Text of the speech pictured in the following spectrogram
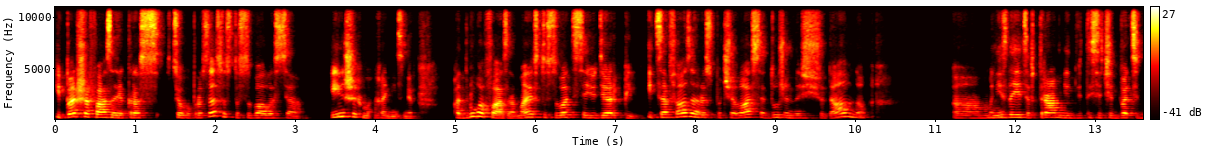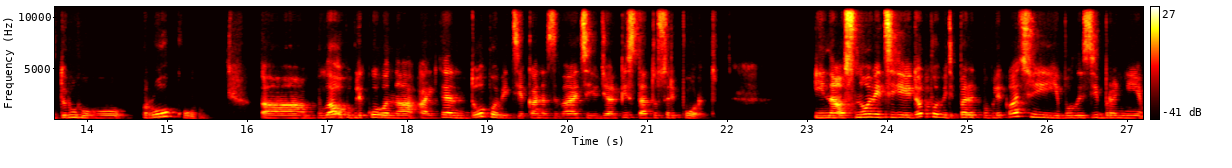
І перша фаза якраз цього процесу стосувалася інших механізмів. А друга фаза має стосуватися UDRP. І ця фаза розпочалася дуже нещодавно. Мені здається, в травні 2022 року була опублікована ICANN доповідь, яка називається UDRP Status Report. І на основі цієї доповіді перед публікацією її були зібрані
